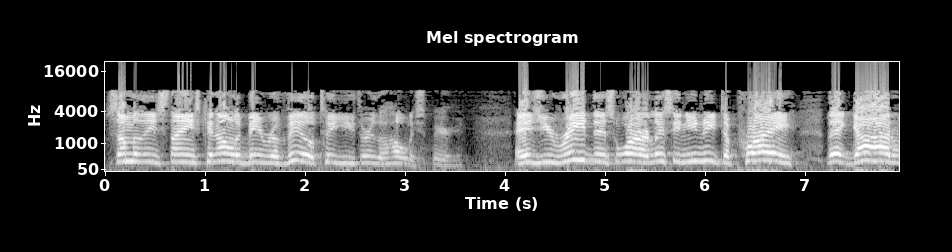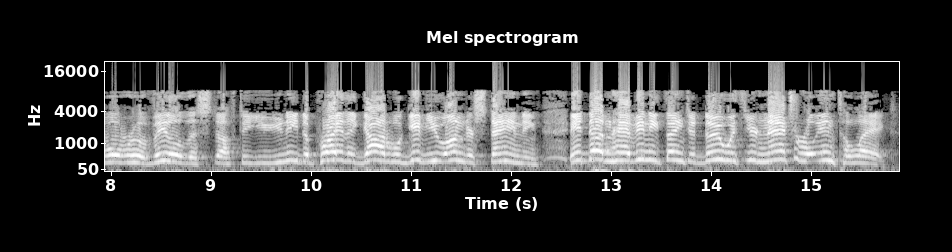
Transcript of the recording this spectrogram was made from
Some of these things can only be revealed to you through the Holy Spirit. As you read this word, listen, you need to pray that God will reveal this stuff to you. You need to pray that God will give you understanding. It doesn't have anything to do with your natural intellect.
